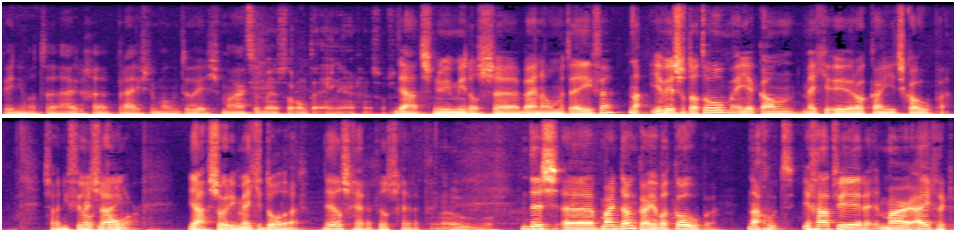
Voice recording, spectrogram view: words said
ik weet niet wat de huidige prijs nu momenteel is. Maar Het zit meestal rond de 1 ergens. Of zo. ja, het is nu inmiddels eh, bijna om het even. Nou, je wisselt dat om en je kan met je euro kan je iets kopen. Zou niet veel Met je zijn. dollar. Ja, sorry, met je dollar. Heel scherp, heel scherp. Oh. Dus, eh, maar dan kan je wat kopen. Nou goed, je gaat weer, maar eigenlijk,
